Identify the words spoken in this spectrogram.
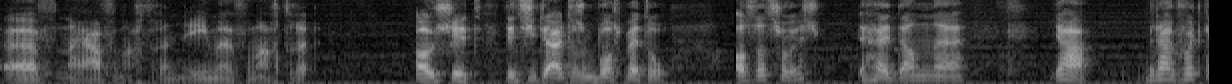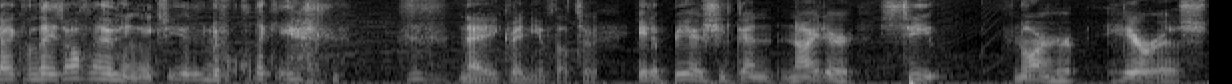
Nou ja, van achteren nemen, van achteren. Oh shit, dit ziet eruit als een boss battle. Als dat zo is, dan ja, bedankt voor het kijken van deze aflevering. Ik zie jullie de volgende keer. nee, ik weet niet of dat zo is. It appears she can neither see nor hear us.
